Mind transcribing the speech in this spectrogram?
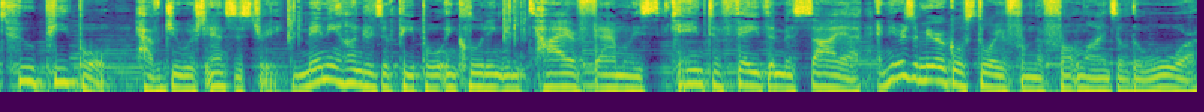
two people have Jewish ancestry. Many hundreds of people, including entire families, came to faith in Messiah. And here's a miracle story from the front lines of the war.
